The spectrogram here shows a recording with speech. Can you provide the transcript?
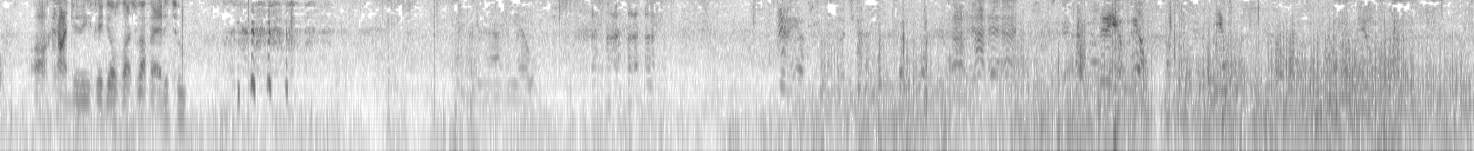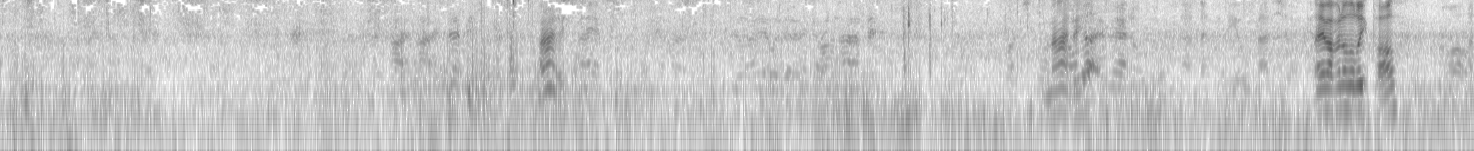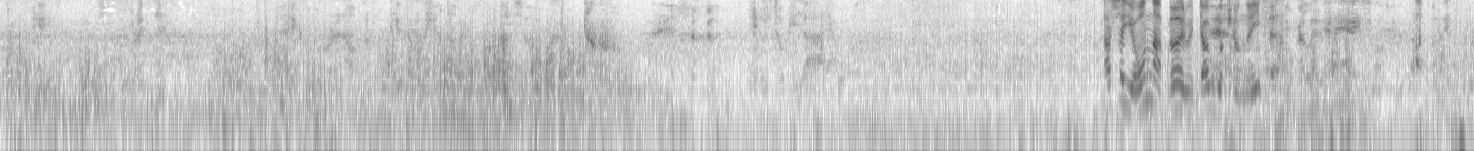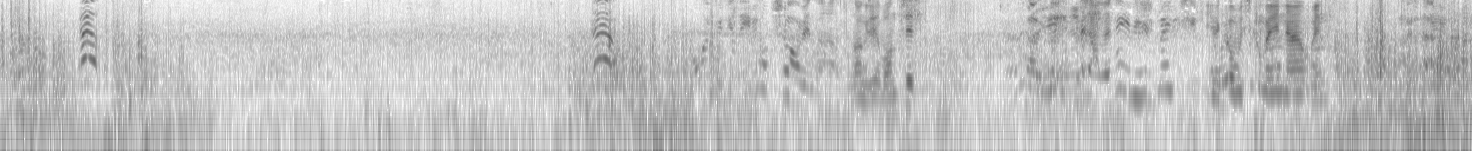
out. Oh, I can't do these videos, let's go have to edit them. Might be. Might be. Let him have another look, Paul. That's how you want that bird with dog looking underneath it. As long as it wanted. Oh, yeah, he just moves it. Here it's coming in now, wind.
